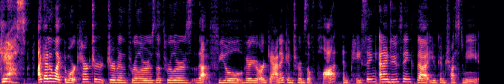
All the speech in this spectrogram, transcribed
gasp? I kind of like the more character driven thrillers, the thrillers that feel very organic in terms of plot and pacing. And I do think that You Can Trust Me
